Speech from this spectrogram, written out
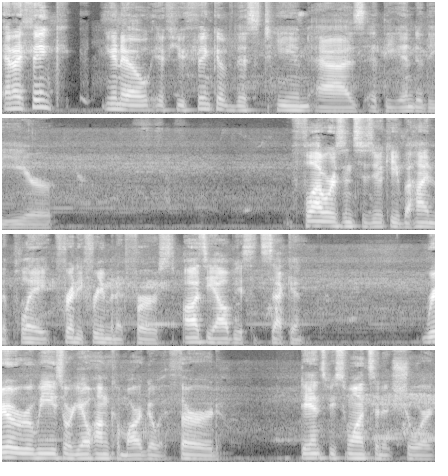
And I think you know, if you think of this team as at the end of the year, Flowers and Suzuki behind the plate, Freddie Freeman at first, Ozzie Albies at second, Rio Ruiz or Johan Camargo at third, Dansby Swanson at short.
